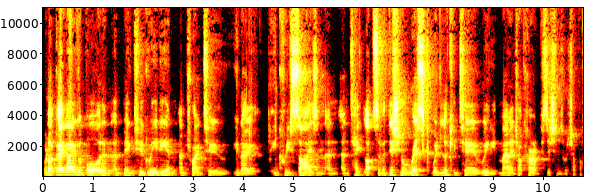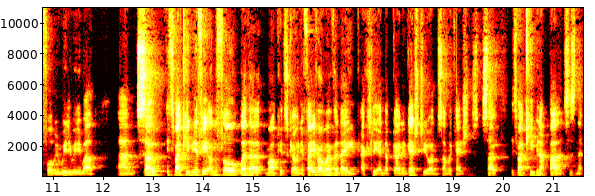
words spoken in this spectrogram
we're not going overboard and, and being too greedy and, and trying to you know increase size and, and and take lots of additional risk. We're looking to really manage our current positions, which are performing really really well. Um, so it's about keeping your feet on the floor, whether markets go in your favor or whether they actually end up going against you on some occasions. So it's about keeping up balance, isn't it?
